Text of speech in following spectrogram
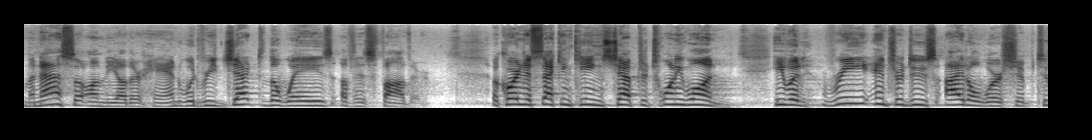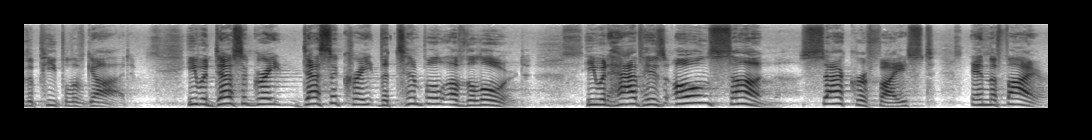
Manasseh, on the other hand, would reject the ways of his father. According to 2 Kings chapter 21, he would reintroduce idol worship to the people of God. He would desecrate, desecrate the temple of the Lord. He would have his own son sacrificed in the fire.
